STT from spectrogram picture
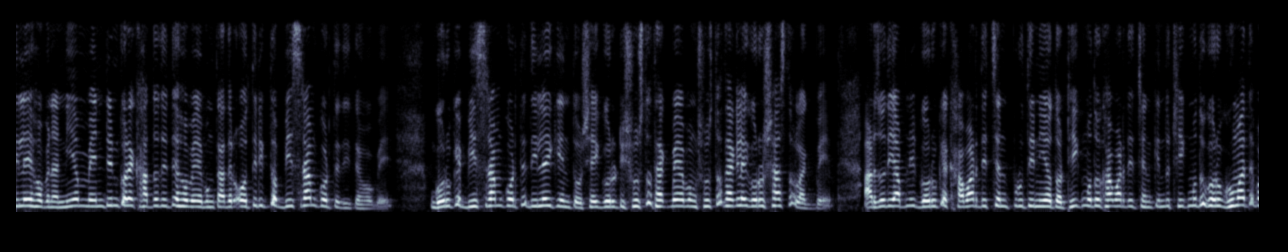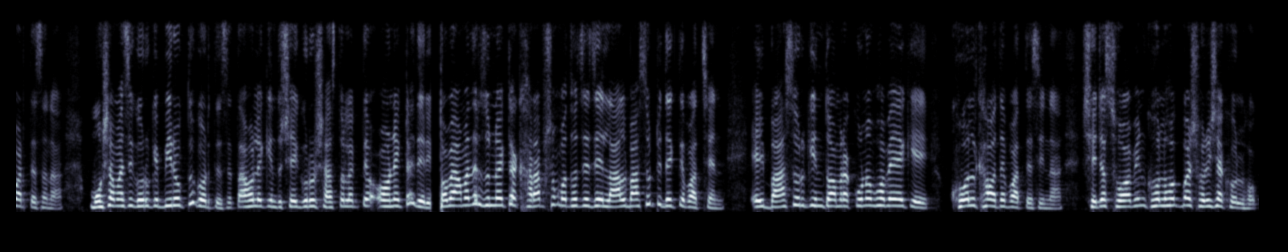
দিলেই হবে না, নিয়ম মেনটেন করে খাদ্য দিতে হবে এবং তাদের অতিরিক্ত বিশ্রাম করতে দিতে হবে। গরুকে বিশ্রাম করতে দিলেই কিন্তু সেই গরুটি সুস্থ থাকবে এবং সুস্থ থাকলে গরুর স্বাস্থ্য লাগবে। আর যদি আপনি গরুকে খাবার দিচ্ছেন প্রতিনিয়ত ঠিক মতো খাবার দিচ্ছেন, কিন্তু ঠিক মতো গরু ঘুমাতে পারতেছে না, মশামাছি গরুকে বিরক্ত করতেছে, তাহলে কিন্তু সেই গরুর স্বাস্থ্য লাগতে অনেকটাই দেরি। তবে আমাদের জন্য একটা খারাপ সম্পদ হচ্ছে যে লাল বাছুরটি দেখতে পাচ্ছেন। এই বাছুর কিন্তু আমরা কোনোভাবে একে খোল খাওয়াতে পারতেছি না। সেটা সোয়াবিন খোল হোক বা সরিষা খোল হোক।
